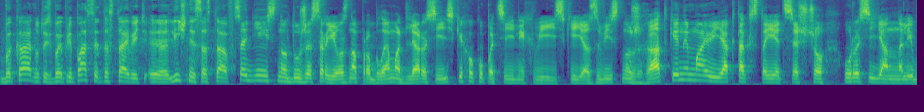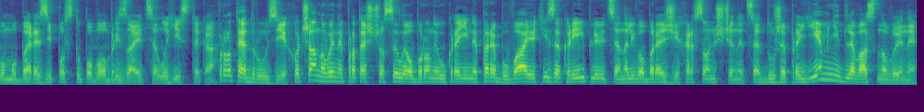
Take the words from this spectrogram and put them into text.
БК, ну то есть боеприпасы доставить, э, личный состав. Це дійсно дуже серйозна проблема для російських окупаційних військ. І я, звісно ж, гадки не маю, як так стається, що у росіян на лівому березі поступово обрізається логістика. Проте, друзі, хоча новини про те, що сили оборони України перебувають і закріплюються на лівобережжі Херсонщини, це дуже приємні для вас новини.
